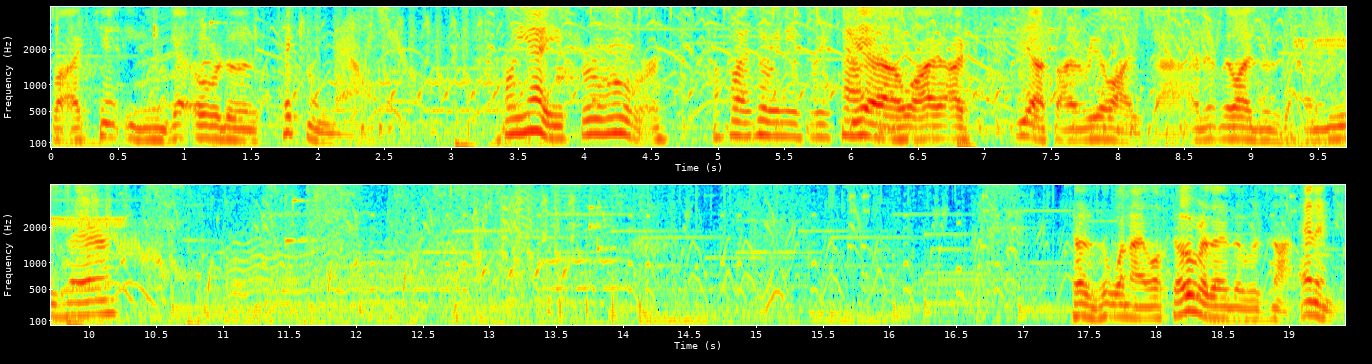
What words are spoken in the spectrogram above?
But I can't even get over to the Pikmin now. Well, yeah, you threw them over. That's why I said we need three captains. Yeah, well, I, I, yes, I realized that. I didn't realize there's enemies there. Because when I looked over there, there was not enemies.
